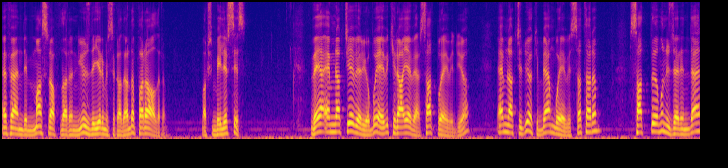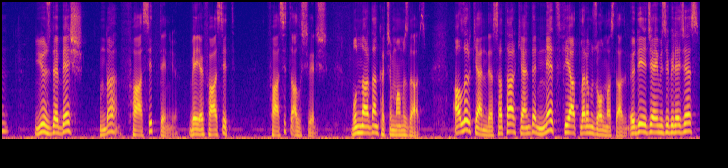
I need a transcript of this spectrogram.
efendim masrafların yüzde yirmisi kadar da para alırım. Bak şimdi belirsiz. Veya emlakçıya veriyor bu evi kiraya ver sat bu evi diyor. Emlakçı diyor ki ben bu evi satarım. Sattığımın üzerinden yüzde beş da fasit deniyor. Beye fasit. Fasit alışveriş. Bunlardan kaçınmamız lazım. Alırken de satarken de net fiyatlarımız olması lazım. Ödeyeceğimizi bileceğiz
